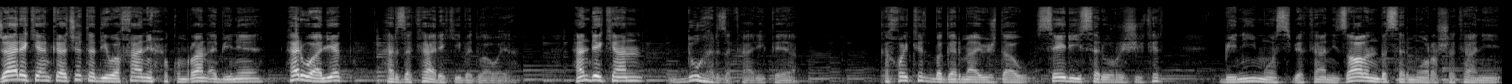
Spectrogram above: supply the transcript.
جارێکیان کە چێتە دیوەخانی حکومڕان ئەبینێ هەر والیەک هەرزەکارێکی بەدواوەیە هەندێکیان دوو هەرزەکاری پێەیە کە خۆی کرد بە گەرماویشدا و سەیری سەر و ڕژی کرد بینی مۆسیبەکانی زاڵن بە سەر مۆڕەشەکانی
